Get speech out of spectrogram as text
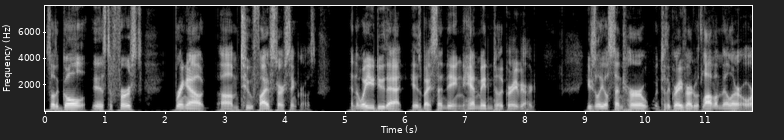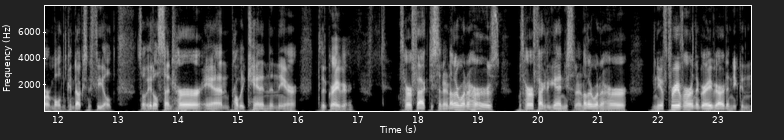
So the goal is to first bring out um, two five-star synchros. And the way you do that is by sending Handmaiden to the graveyard. Usually you'll send her to the graveyard with Laval Miller or Molten Conduction Field. So it'll send her and probably Cannoneer to the graveyard. With her effect, you send another one of hers. With her effect again, you send another one of her. And you have three of her in the graveyard, and you can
